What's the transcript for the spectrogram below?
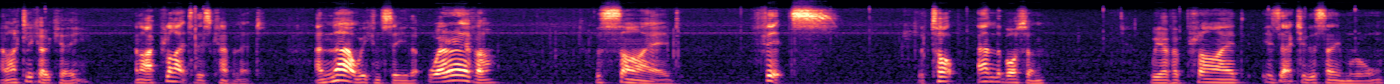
And I click OK and I apply it to this cabinet. And now we can see that wherever the side fits the top and the bottom we have applied exactly the same rule.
